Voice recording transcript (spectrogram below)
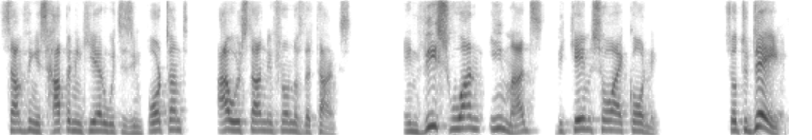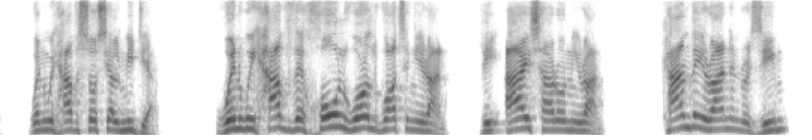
something is happening here which is important. I will stand in front of the tanks. And this one image became so iconic. So today, when we have social media, when we have the whole world watching Iran, the eyes are on Iran. Can the Iranian regime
